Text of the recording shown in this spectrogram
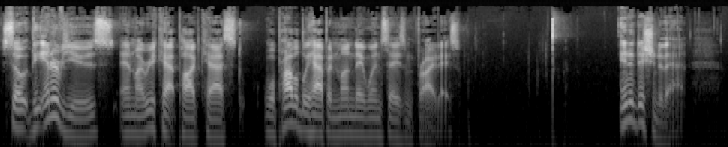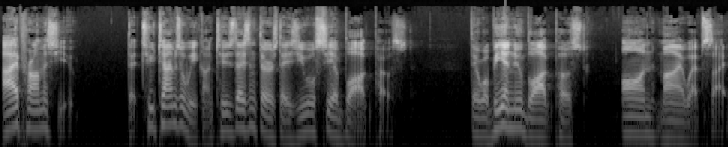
So the interviews and my recap podcast will probably happen Monday, Wednesdays, and Fridays. In addition to that, I promise you that two times a week, on Tuesdays and Thursdays, you will see a blog post. There will be a new blog post on my website.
